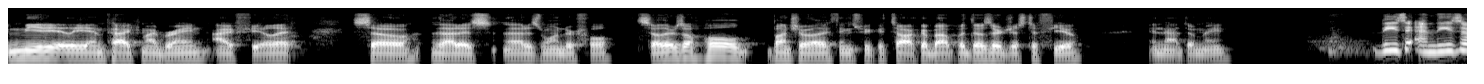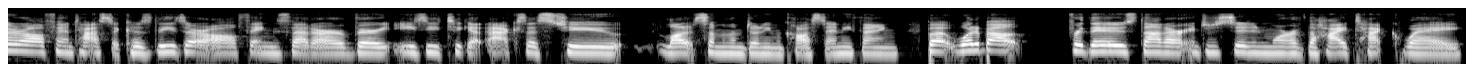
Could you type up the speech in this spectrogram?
immediately impact my brain. I feel it. So that is that is wonderful. So there's a whole bunch of other things we could talk about, but those are just a few in that domain these and these are all fantastic because these are all things that are very easy to get access to a lot of some of them don't even cost anything. But what about for those that are interested in more of the high tech way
